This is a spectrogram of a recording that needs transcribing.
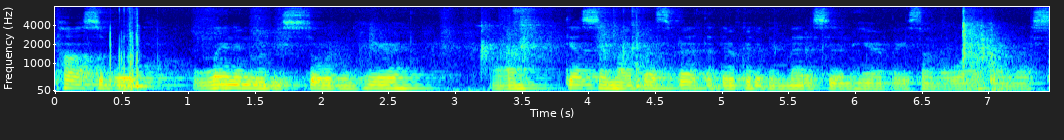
Possible linen would be stored in here. I'm guessing my best bet that there could have been medicine in here based on the lock on this.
